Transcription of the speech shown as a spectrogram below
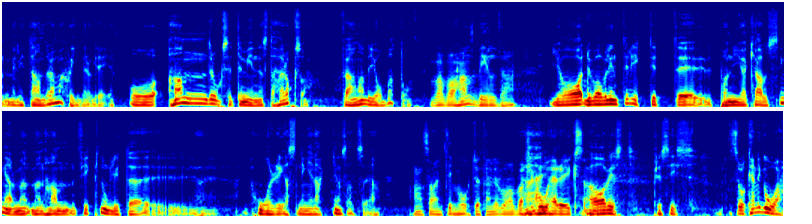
med lite andra maskiner och grejer. Och han drog sig till minnes det här också. För han hade jobbat då. Vad var hans bild då? Ja, det var väl inte riktigt eh, på nya kalsningar men, men han fick nog lite eh, hårresning i nacken så att säga. Han sa inte emot utan det var varsågod Nej. här är yxan. Ja visst, precis. Så kan det gå.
